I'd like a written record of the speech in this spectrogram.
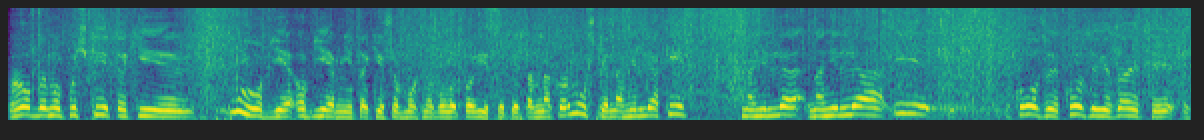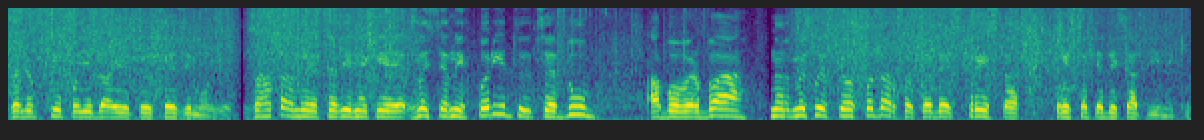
Робимо пучки такі, ну, об'ємні такі, щоб можна було повісити там на кормушки, на гілляки, на гілля, на гілля і кози, кози і зайці залюбки поїдають це зимою. Заготовлюються віники з листяних порід, це дуб або верба. На мисливське господарство це десь 300-350 віників.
